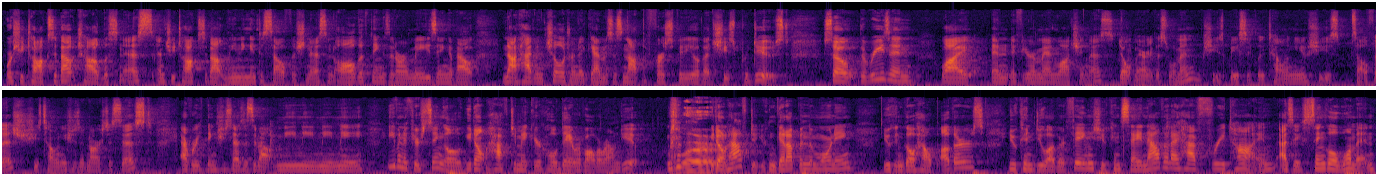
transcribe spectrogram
where she talks about childlessness and she talks about leaning into selfishness and all the things that are amazing about not having children. Again, this is not the first video that she's produced. So the reason why, and if you're a man watching this, don't marry this woman. She's basically telling you she's selfish. She's telling you she's a narcissist. Everything she says is about me, me, me, me. Even if you're single, you don't have to make your whole day revolve around you. You don't have to. You can get up in the morning, you can go help others, you can do other things. You can say, now that I have free time as a single woman,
